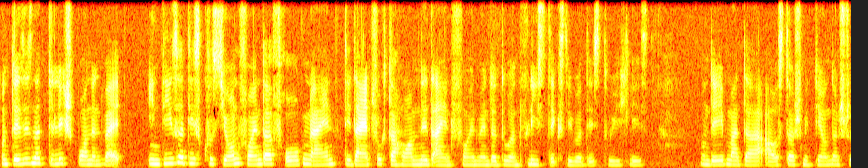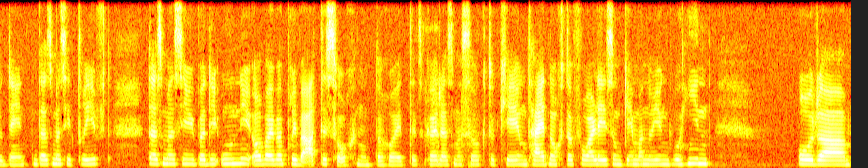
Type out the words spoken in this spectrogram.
Und das ist natürlich spannend, weil in dieser Diskussion fallen da Fragen ein, die da einfach daheim nicht einfallen, wenn da du einen Fließtext über das durchliest. Und eben auch der Austausch mit den anderen Studenten, dass man sie trifft, dass man sie über die Uni, aber über private Sachen unterhaltet, gell? dass man sagt, okay, und heute nach der Vorlesung gehen wir noch irgendwo hin. Oder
